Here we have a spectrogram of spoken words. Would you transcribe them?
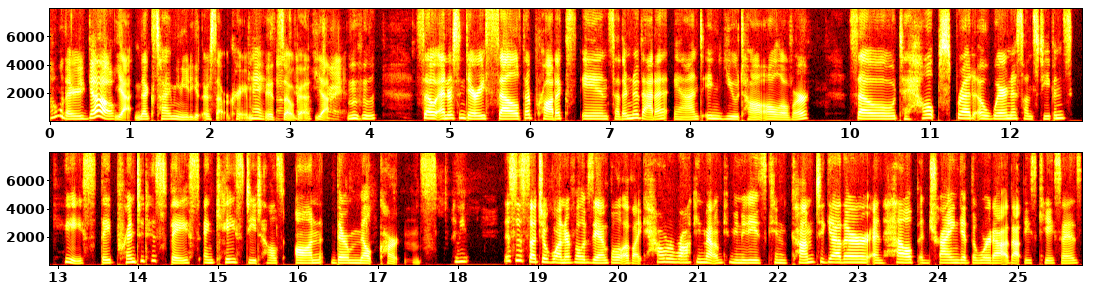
Oh, there you go. Yeah, next time you need to get their sour cream. Okay, it's so good. good. Yeah. try it. hmm So Anderson Dairy sells their products in Southern Nevada and in Utah, all over. So to help spread awareness on Steven's case, they printed his face and case details on their milk cartons. I mean, this is such a wonderful example of like how our Rocky Mountain communities can come together and help and try and get the word out about these cases.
